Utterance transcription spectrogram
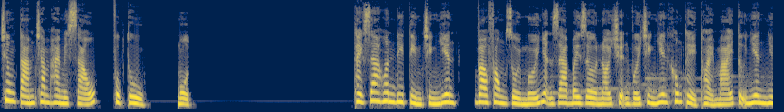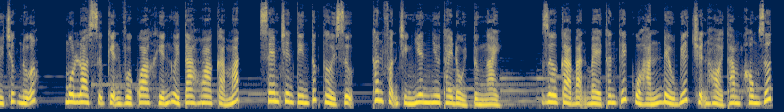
Chương 826 Phục thù 1 Thạch Gia Huân đi tìm Trình Nhiên, vào phòng rồi mới nhận ra bây giờ nói chuyện với Trình Nhiên không thể thoải mái tự nhiên như trước nữa. Một loạt sự kiện vừa qua khiến người ta hoa cả mắt, xem trên tin tức thời sự, thân phận Trình Nhiên như thay đổi từng ngày. Giờ cả bạn bè thân thích của hắn đều biết chuyện hỏi thăm không dứt,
